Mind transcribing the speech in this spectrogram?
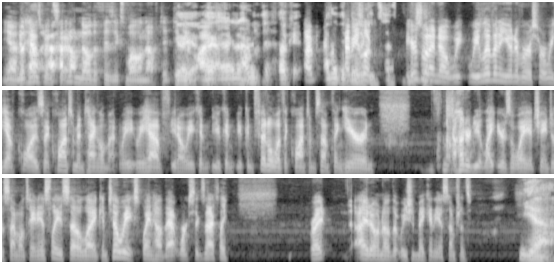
Yeah, It has I, been I- I don't know the physics well enough to, to Yeah, yeah. my I, I, I, account don't of it. think- okay. I'm- I don't think I mean, look, Here's what I know: we, we live in a universe where we have quasi quantum entanglement. We we have you know we can you can you can fiddle with a quantum something here and 100 light years away it changes simultaneously. So like until we explain how that works exactly, right? I don't know that we should make any assumptions. Yeah,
